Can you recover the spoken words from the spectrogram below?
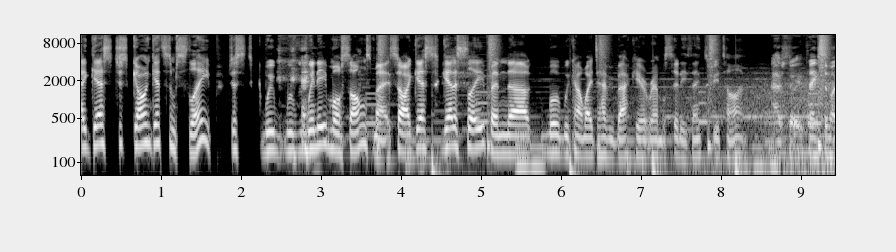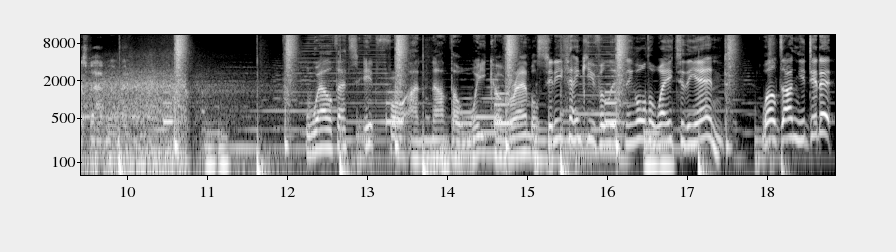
I guess just go and get some sleep. Just we, we, we need more songs, mate. So I guess get a sleep, and uh, we'll, we can't wait to have you back here at Ramble City. Thanks for your time. Absolutely. Thanks so much for having me. Man. Well, that's it for another week of Ramble City. Thank you for listening all the way to the end. Well done, you did it.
